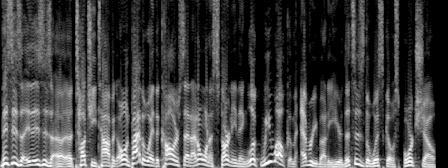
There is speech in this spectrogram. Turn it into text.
This is a, this is a, a, touchy topic. Oh, and by the way, the caller said I don't want to start anything. Look, we welcome everybody here. This is the Wisco Sports Show.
